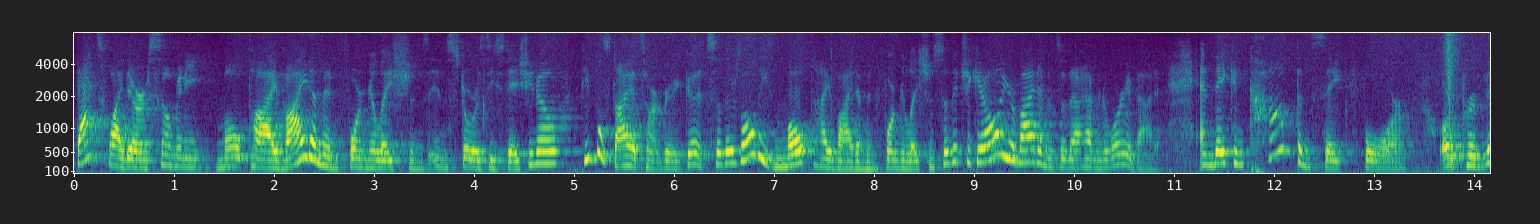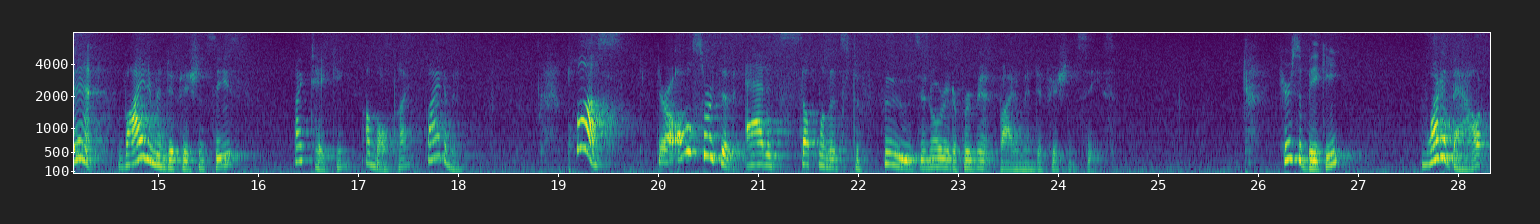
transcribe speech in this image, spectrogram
that's why there are so many multivitamin formulations in stores these days. You know, people's diets aren't very good, so there's all these multivitamin formulations so that you get all your vitamins without having to worry about it. And they can compensate for or prevent vitamin deficiencies by taking a multivitamin. Plus, there are all sorts of added supplements to foods in order to prevent vitamin deficiencies. Here's a biggie. What about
